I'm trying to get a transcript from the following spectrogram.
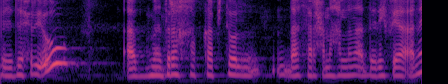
ብድሕሪኡ ኣብ መድረክ ኣብ ካፒቶል እንዳሰራሕና ከለና ደሪፍ እያ ኣነ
